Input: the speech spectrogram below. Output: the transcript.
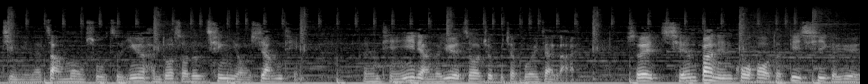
几年的账目数字，因为很多时候都是亲友相挺，可能挺一两个月之后就比较不会再来，所以前半年过后的第七个月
